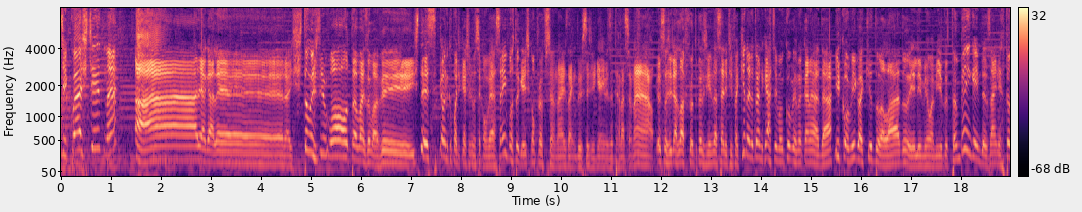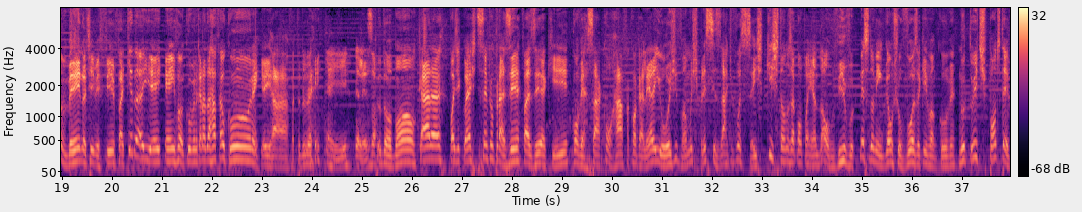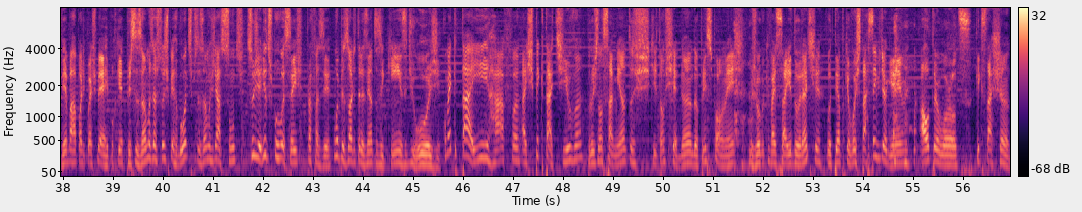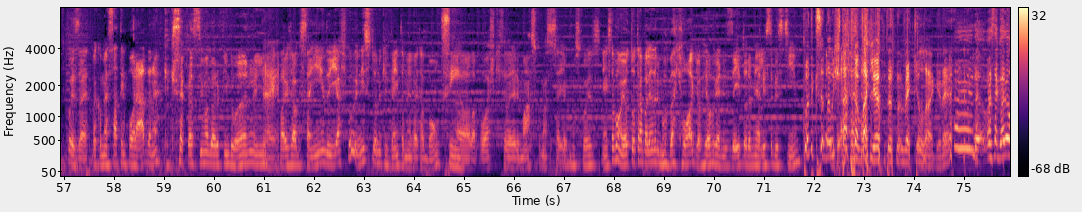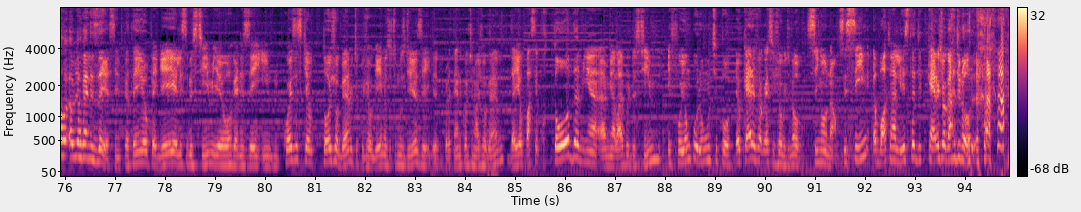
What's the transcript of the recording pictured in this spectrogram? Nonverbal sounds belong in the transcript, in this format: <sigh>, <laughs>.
Podcast, né? Área, galera! Estamos de volta mais uma vez. Desse que é o único podcast onde você conversa em português com profissionais da indústria de games internacional. Eu sou Giliar Love, produtor de games da série FIFA aqui na Electronic Arts em Vancouver, no Canadá. E comigo aqui do lado, ele, meu amigo, também game designer, também no time FIFA aqui da EA em Vancouver, no Canadá, Rafael Kunen. E aí, Rafa, tudo bem? E aí, beleza? Tudo bom? Cara, podcast sempre um prazer fazer aqui, conversar com o Rafa, com a galera. E hoje vamos precisar de vocês que estão nos acompanhando ao vivo nesse domingão chuvoso aqui em Vancouver, no twitch.tv podcastbr, porque precisamos das suas perguntas, precisamos de assuntos sugeridos por vocês para fazer o episódio 315 de hoje. Como é que tá aí, Rafa, a expectativa para os lançamentos que estão chegando, principalmente o jogo que vai sair durante o tempo que eu vou estar sem videogame, <laughs> Outer Worlds. O que, que você tá achando? Pois é, vai começar a temporada, né? Que, que se aproxima agora o fim do ano e é. Vários jogos saindo. E acho que o início do ano que vem também vai estar tá bom. Sim. Uh, lá, pô, acho que fevereiro e março começa a sair algumas coisas. E aí tá bom, eu tô trabalhando no meu <laughs> backlog, eu reorganizei toda a minha lista do Steam. Quando que você não <laughs> está trabalhando no backlog, né? Ah, mas agora eu, eu, me organizei, assim, porque eu tenho, eu peguei a lista do Steam e eu organizei em coisas que eu tô jogando, tipo, joguei nos últimos dias e pretendo continuar jogando. Daí eu passei por toda a minha, a minha library do Steam e fui um por um, tipo, eu quero jogar esse jogo de novo? Sim ou não? Se sim, eu boto na lista de quero jogar de novo.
